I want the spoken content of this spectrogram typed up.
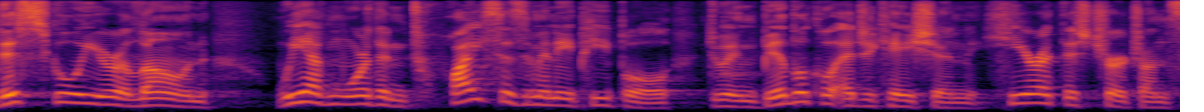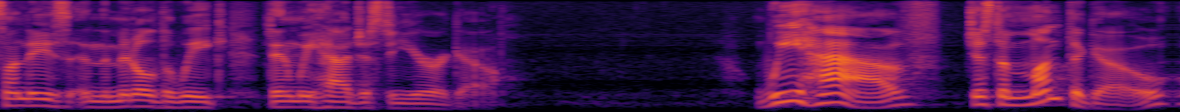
This school year alone, we have more than twice as many people doing biblical education here at this church on Sundays in the middle of the week than we had just a year ago. We have, just a month ago,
